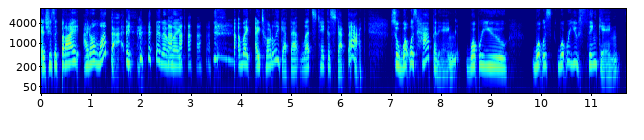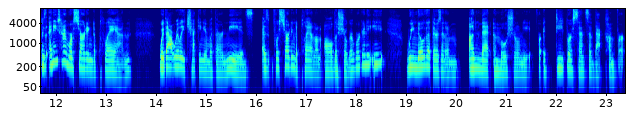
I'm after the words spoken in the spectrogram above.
And she's like, but I I don't want that. And I'm like, I'm like, I totally get that. Let's take a step back. So what was happening? What were you what was what were you thinking? Because anytime we're starting to plan without really checking in with our needs, as we're starting to plan on all the sugar we're going to eat, we know that there's an unmet emotional need for a deeper sense of that comfort.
